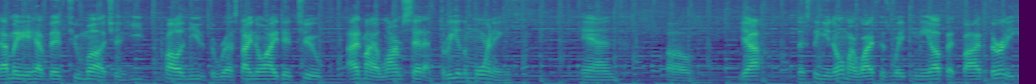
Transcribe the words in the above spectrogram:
that may have been too much, and he probably needed the rest. I know I did too. I had my alarm set at three in the morning, and uh, yeah, next thing you know, my wife is waking me up at 5:30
